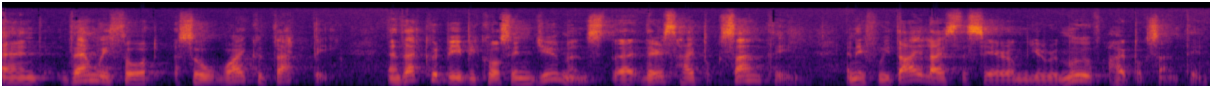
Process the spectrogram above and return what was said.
And then we thought, so why could that be? And that could be because in humans there's hypoxanthine. And if we dialyze the serum, you remove hypoxanthine.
